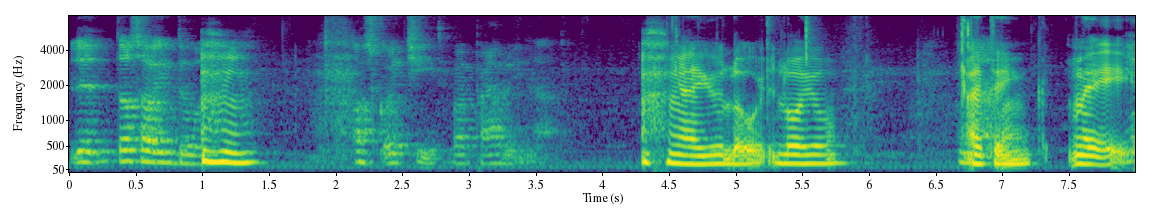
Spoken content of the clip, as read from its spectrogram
Dat- Dat zou ik doen. Mhm. Als ik ooit cheat, probably not. Ja, you lo loyal. I think. Nee.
